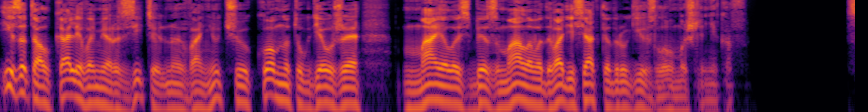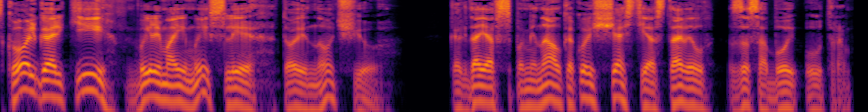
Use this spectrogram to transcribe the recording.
и затолкали в омерзительную вонючую комнату, где уже маялось без малого два десятка других злоумышленников. Сколь горьки были мои мысли той ночью, когда я вспоминал, какое счастье оставил за собой утром.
